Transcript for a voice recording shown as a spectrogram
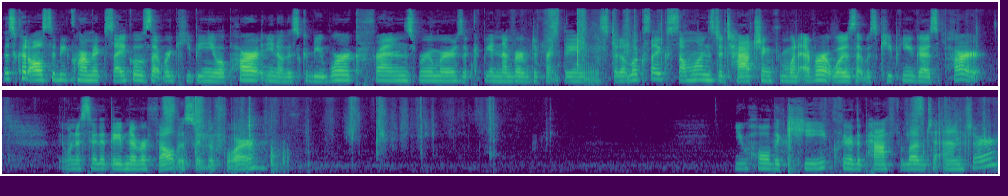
This could also be karmic cycles that were keeping you apart. You know, this could be work, friends, rumors. It could be a number of different things. But it looks like someone's detaching from whatever it was that was keeping you guys apart. They want to say that they've never felt this way before. You hold the key, clear the path for love to enter.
